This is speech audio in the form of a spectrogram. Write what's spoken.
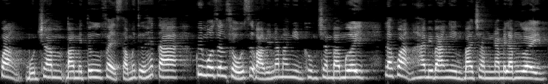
khoảng 434,64 ha, quy mô dân số dự báo đến năm 2030 là khoảng 23.355 người.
